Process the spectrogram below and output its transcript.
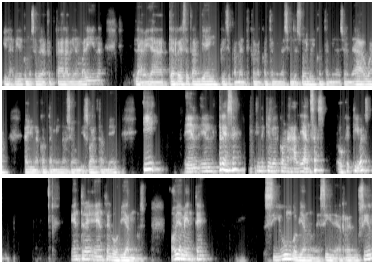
y la vida, cómo se ve afectada la vida marina, la vida terrestre también, principalmente con la contaminación de suelo y contaminación de agua, hay una contaminación visual también. Y el, el 13 tiene que ver con las alianzas objetivas entre, entre gobiernos. Obviamente, si un gobierno decide reducir,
